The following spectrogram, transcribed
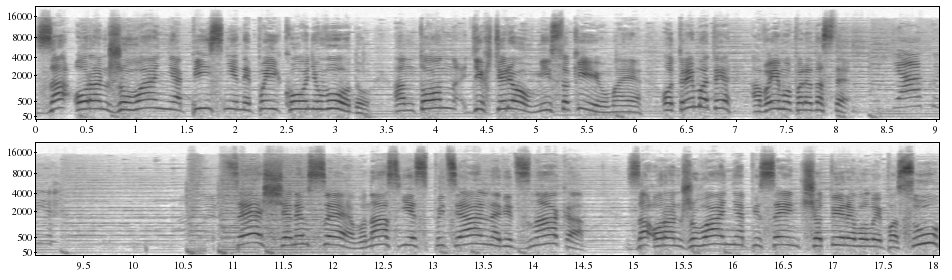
за оранжування пісні Не пий коню воду. Антон Дігтярьов, місто Київ, має отримати, а ви йому передасте. Дякую. Це ще не все. В нас є спеціальна відзнака за оранжування пісень Чотири воли пасу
